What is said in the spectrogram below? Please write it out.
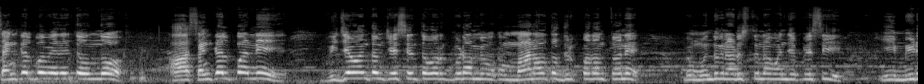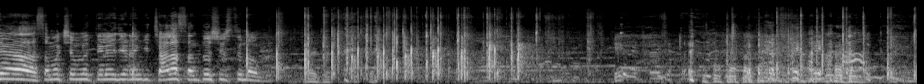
సంకల్పం ఏదైతే ఉందో ఆ సంకల్పాన్ని విజయవంతం చేసేంత వరకు కూడా మేము ఒక మానవత దృక్పథంతోనే మేము ముందుకు నడుస్తున్నామని చెప్పేసి ఈ మీడియా సమక్షంలో తెలియజేయడానికి చాలా సంతోషిస్తున్నాము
